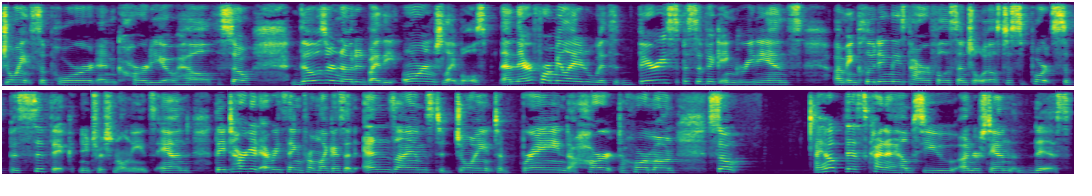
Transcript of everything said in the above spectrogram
joint support and cardio health. So those are noted by the orange labels, and they're formulated with very specific ingredients, um, including these powerful essential oils to support specific nutritional needs. And they target every everything from, like I said, enzymes to joint to brain to heart to hormone. So I hope this kind of helps you understand this.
